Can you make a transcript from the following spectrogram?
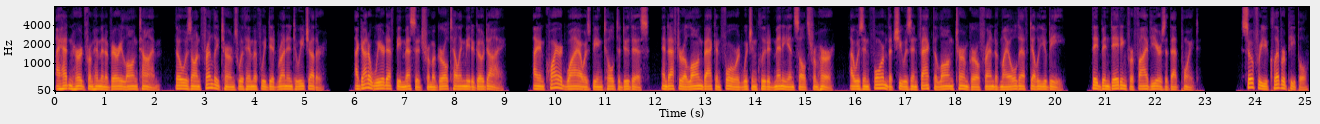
I hadn't heard from him in a very long time, though was on friendly terms with him if we did run into each other. I got a weird FB message from a girl telling me to go die. I inquired why I was being told to do this, and after a long back and forward which included many insults from her, I was informed that she was in fact the long term girlfriend of my old FWB. They'd been dating for five years at that point. So, for you clever people,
